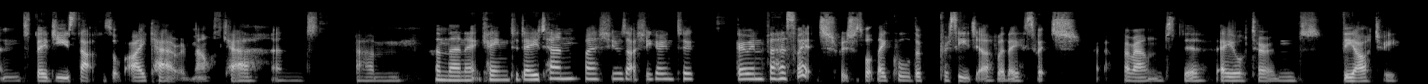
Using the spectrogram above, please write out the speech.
and they'd used that for sort of eye care and mouth care and um, and then it came to day 10 where she was actually going to go in for her switch, which is what they call the procedure, where they switch around the aorta and the artery.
